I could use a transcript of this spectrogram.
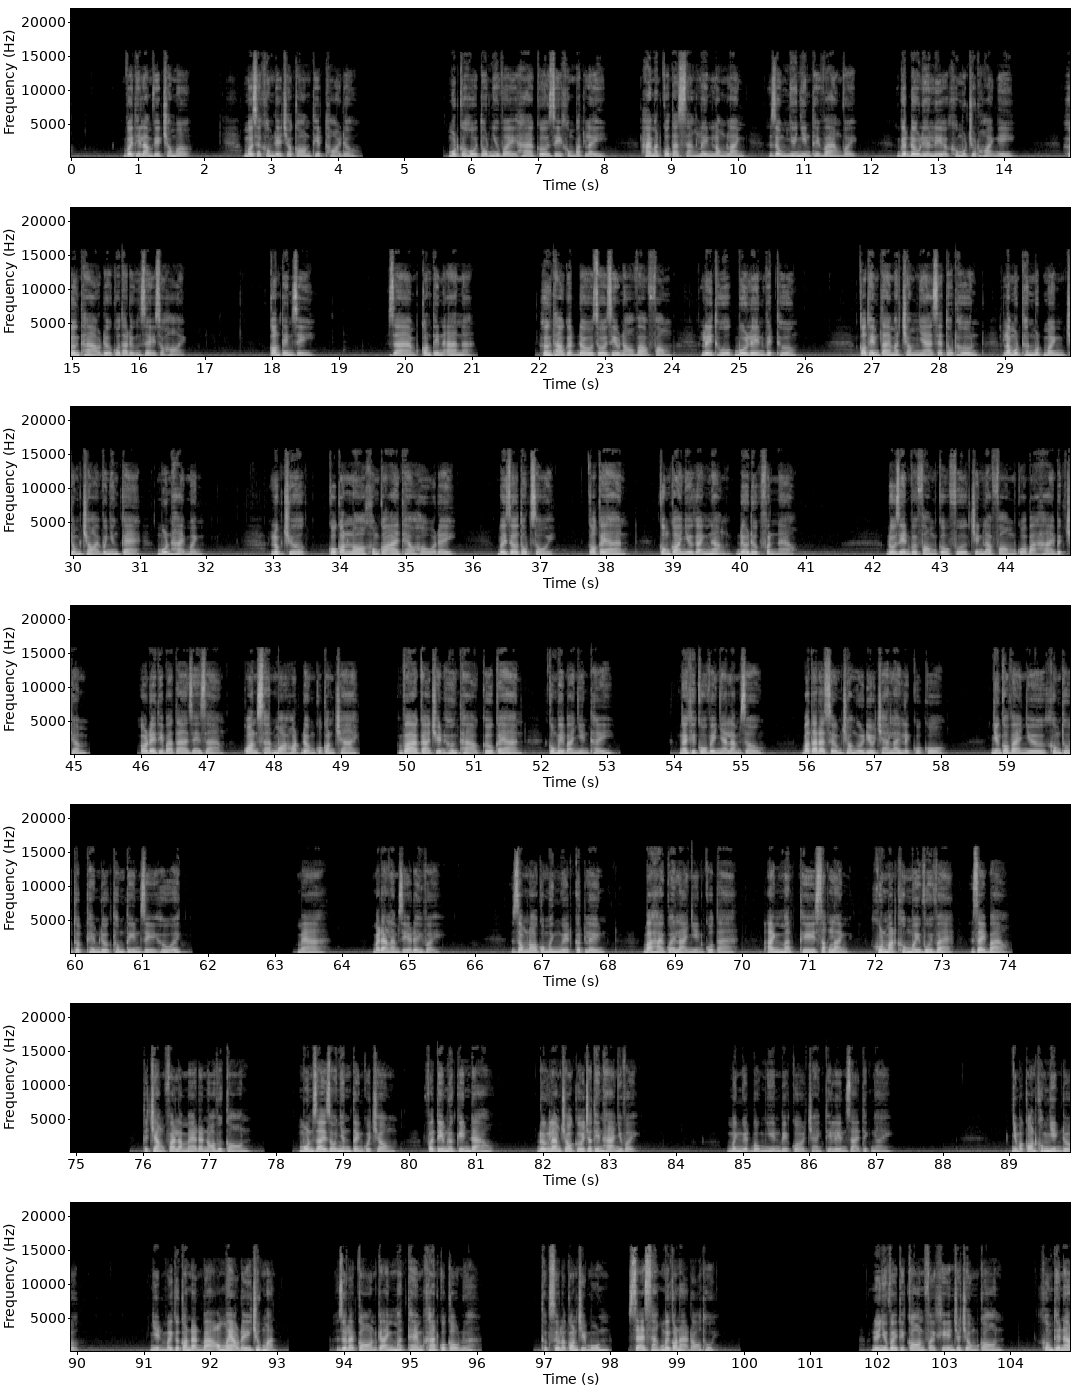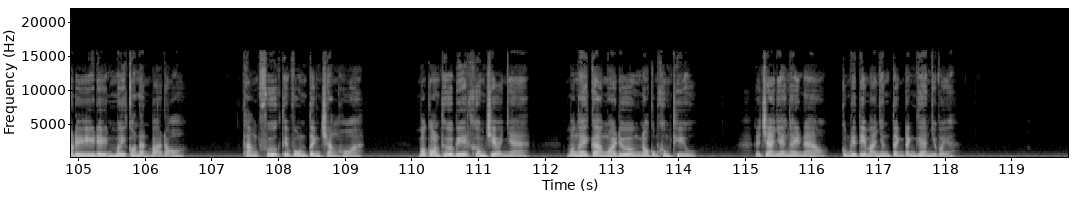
Vậy thì làm việc cho mợ. Mợ sẽ không để cho con thiệt thòi đâu. Một cơ hội tốt như vậy Hà cớ gì không bắt lấy. Hai mắt cô ta sáng lên long lanh, giống như nhìn thấy vàng vậy. Gật đầu lia lịa không một chút hoài nghi. Hương Thảo đỡ cô ta đứng dậy rồi hỏi. Con tên gì? Dạ, con tên An à. Hương Thảo gật đầu rồi dìu nó vào phòng, lấy thuốc bôi lên vết thương. Có thêm tai mắt trong nhà sẽ tốt hơn là một thân một mình chống chọi với những kẻ muốn hại mình. Lúc trước, cô còn lo không có ai theo hầu ở đây. Bây giờ tốt rồi, có cây An, cũng coi như gánh nặng đỡ được phần nào. Đối diện với phòng cậu Phước chính là phòng của bà hai Bích Trâm. Ở đây thì bà ta dễ dàng quan sát mọi hoạt động của con trai. Và cả chuyện Hương Thảo cứu cây An cũng bị bà nhìn thấy. Ngay khi cô về nhà làm dâu, bà ta đã sớm cho người điều tra lai lịch của cô. Nhưng có vẻ như không thu thập thêm được thông tin gì hữu ích. Mẹ, bà đang làm gì ở đây vậy? Giọng nói của Minh Nguyệt cất lên. Bà hai quay lại nhìn cô ta. Ánh mắt thì sắc lạnh, khuôn mặt không mấy vui vẻ, dạy bảo. Thế chẳng phải là mẹ đã nói với con Muốn giải dỗ nhân tình của chồng Phải tìm nơi kín đáo Đừng làm trò cười cho thiên hạ như vậy Minh Nguyệt bỗng nhìn bị quở trách Thì liền giải thích ngay. Nhưng mà con không nhìn được. Nhìn mấy cái con đàn bà óng mèo đấy trước mặt. Rồi lại còn cái ánh mắt thèm khát của cậu nữa. Thực sự là con chỉ muốn Xé xác mấy con ả đó thôi. Nếu như vậy thì con phải khiến cho chồng con Không thể nào để ý đến mấy con đàn bà đó. Thằng Phước thì vốn tính trăng hoa. Mà con thừa biết không chỉ ở nhà, Mà ngay cả ngoài đường nó cũng không thiếu. Thế chả nhé ngày nào Cũng đi tìm á nhân tình đánh ghen như vậy á?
